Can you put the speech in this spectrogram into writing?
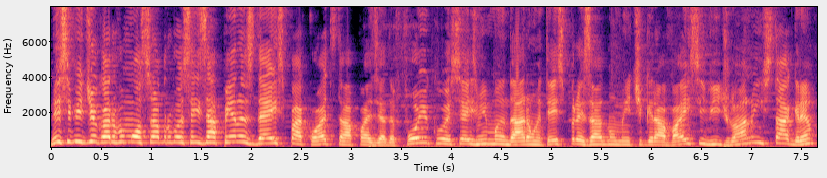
Nesse vídeo agora eu vou mostrar pra vocês apenas 10 pacotes, tá, rapaziada? Foi o que vocês me mandaram até esse prezado momento de gravar esse vídeo lá no Instagram.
